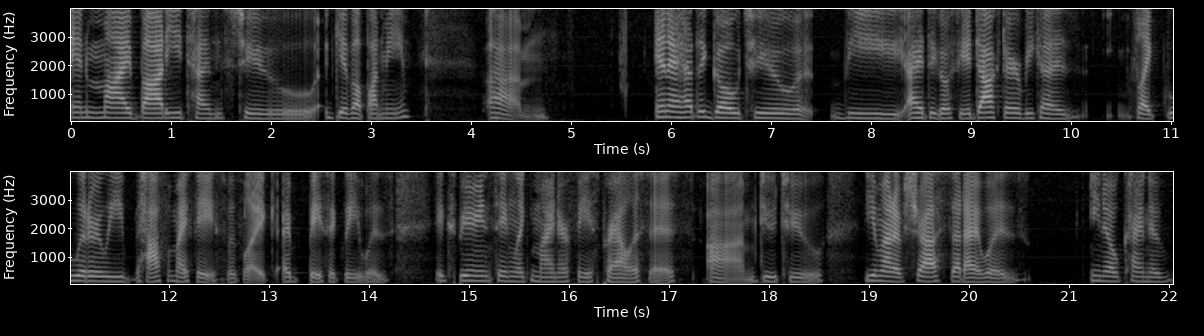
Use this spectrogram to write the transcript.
and my body tends to give up on me. Um, and I had to go to the I had to go see a doctor because like literally half of my face was like I basically was experiencing like minor face paralysis um, due to the amount of stress that I was, you know, kind of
